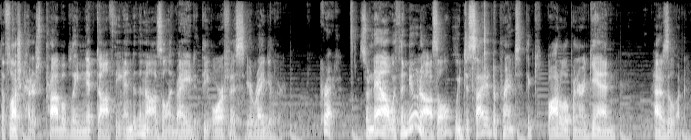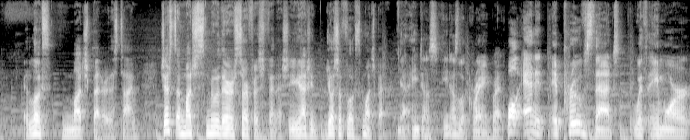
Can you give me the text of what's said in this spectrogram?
the flush cutters probably nipped off the end of the nozzle and made the orifice irregular. Correct. So now with a new nozzle, we decided to print the bottle opener again. How does it look? It looks much better this time. Just a much smoother surface finish. You can actually Josef looks much better. Yeah, he does. He does look great. Right. Well, and it, it proves that with a more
